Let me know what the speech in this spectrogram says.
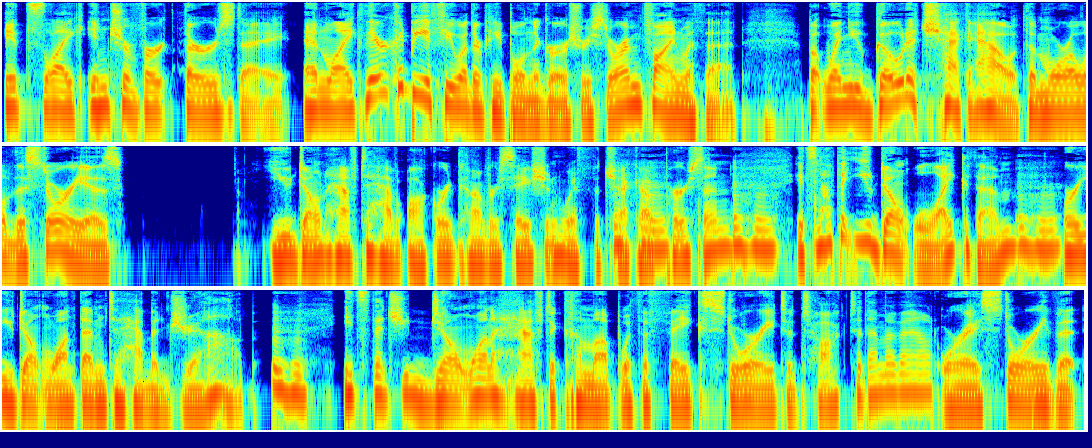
It's like introvert Thursday. And like there could be a few other people in the grocery store. I'm fine with that. But when you go to check out, the moral of this story is you don't have to have awkward conversation with the checkout mm-hmm. person. Mm-hmm. It's not that you don't like them mm-hmm. or you don't want them to have a job. It's that you don't want to have to come up with a fake story to talk to them about or a story that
